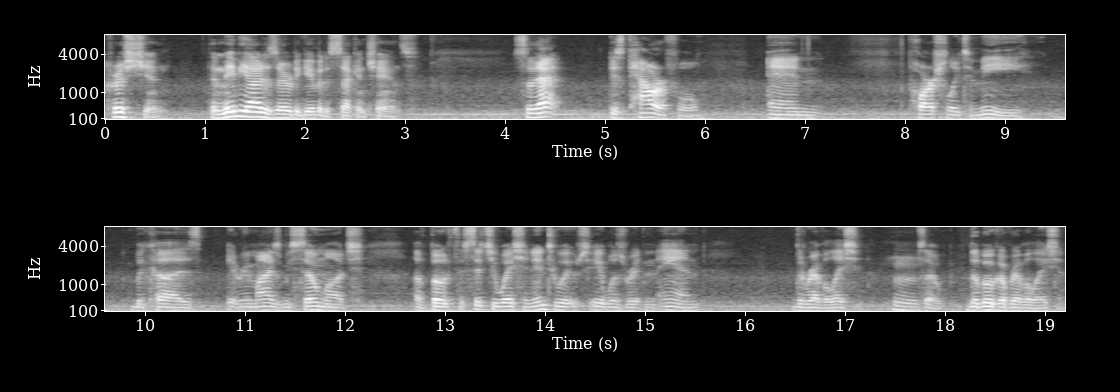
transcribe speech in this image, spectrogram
Christian, then maybe I deserve to give it a second chance. So that is powerful, and partially to me because it reminds me so much of both the situation into which it was written and the revelation. Hmm. So the book of Revelation,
